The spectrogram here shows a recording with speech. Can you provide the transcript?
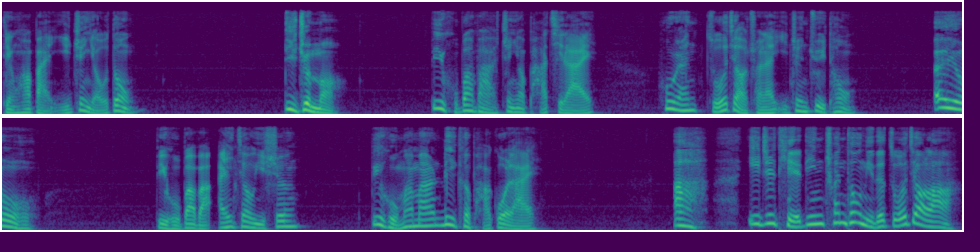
天花板一阵摇动。地震吗？壁虎爸爸正要爬起来，忽然左脚传来一阵剧痛，“哎呦！”壁虎爸爸哀叫一声，壁虎妈妈立刻爬过来，“啊，一只铁钉穿透你的左脚啦！”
